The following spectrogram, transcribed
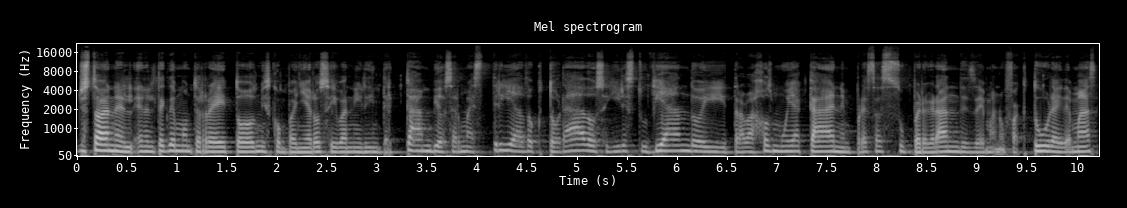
yo estaba en el, en el TEC de Monterrey, todos mis compañeros se iban a ir de intercambio, hacer maestría, doctorado, seguir estudiando y trabajos muy acá en empresas súper grandes de manufactura y demás.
